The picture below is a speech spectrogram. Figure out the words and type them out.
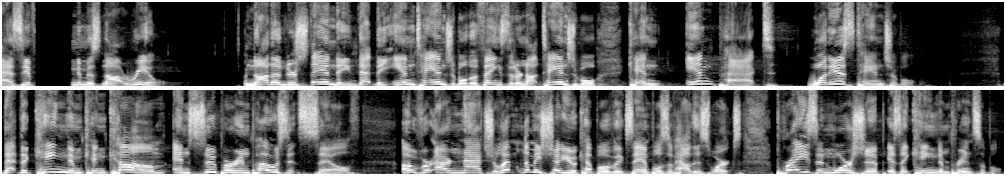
as if the kingdom is not real. not understanding that the intangible, the things that are not tangible, can impact what is tangible. That the kingdom can come and superimpose itself over our natural. Let, let me show you a couple of examples of how this works. Praise and worship is a kingdom principle.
